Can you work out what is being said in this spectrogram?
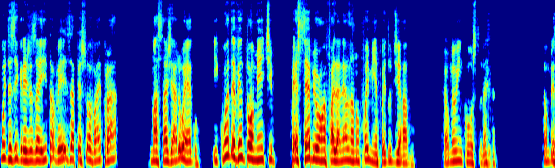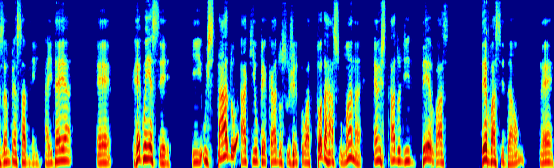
Muitas igrejas aí, talvez a pessoa vai para massagear o ego. E quando eventualmente percebe uma falha nela, não, não foi minha, foi do diabo. É o meu encosto, né? Então precisamos pensar bem. A ideia é reconhecer e o estado a que o pecado sujeitou a toda a raça humana é um estado de devassidão, né?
